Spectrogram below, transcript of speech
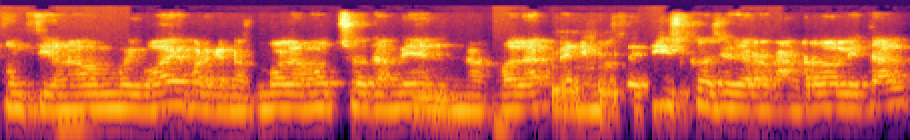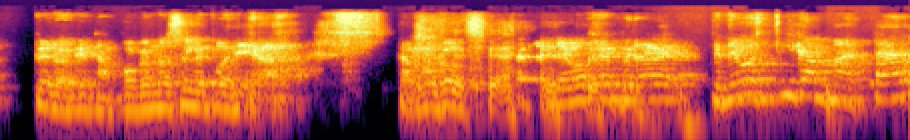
funcionó muy guay porque nos mola mucho también, nos mola, venimos de discos y de rock and roll y tal, pero que tampoco no se le podía. Tampoco, tenemos, que esperar, tenemos que ir a matar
